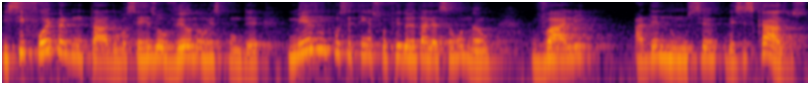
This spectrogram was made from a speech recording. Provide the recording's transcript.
E se foi perguntado e você resolveu não responder, mesmo que você tenha sofrido retaliação ou não, vale a denúncia desses casos.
